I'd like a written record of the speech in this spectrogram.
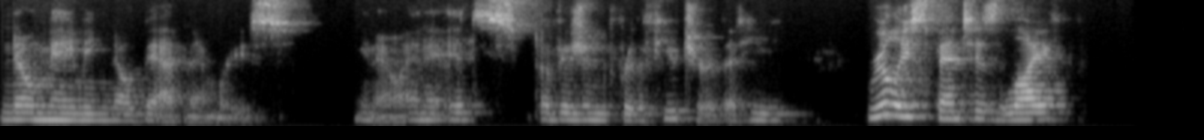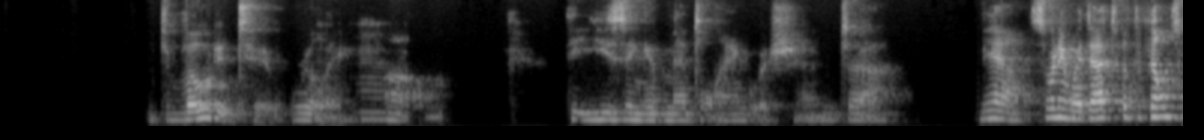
no maiming, no bad memories, you know, and it, it's a vision for the future that he really spent his life devoted to, really, mm-hmm. um, the easing of mental anguish. And uh, yeah, so anyway, that's what the film's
